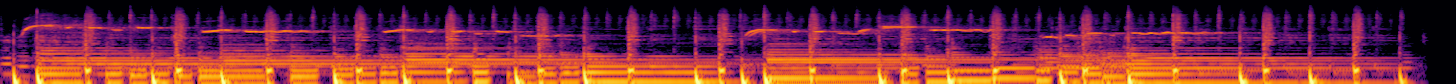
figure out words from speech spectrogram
Bye.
